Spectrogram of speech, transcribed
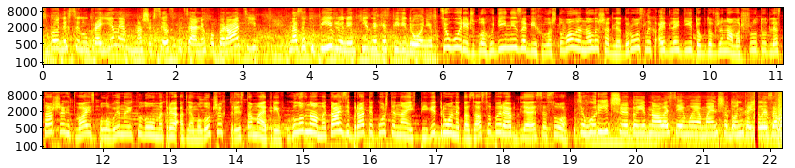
Збройних сил України, наших сил спеціальних операцій на закупівлю необхідних FPV-дронів. Цьогоріч благодійний забіг влаштували не лише для дорослих, а й для діток. Довжина маршруту для старших 2,5 кілометри, а для молодших 300 метрів. Головна мета – зібрати кошти на FPV-дрони та засоби РЕП для ССО. Цьогоріч доєдналася і моя менша донька Єлизавета.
